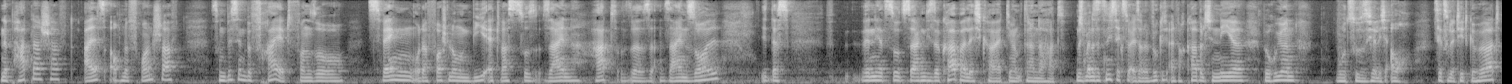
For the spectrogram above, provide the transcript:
eine Partnerschaft als auch eine Freundschaft so ein bisschen befreit von so Zwängen oder Vorstellungen, wie etwas zu sein hat oder sein soll. Das, wenn jetzt sozusagen diese Körperlichkeit, die man miteinander hat, und ich meine das jetzt nicht sexuell, sondern wirklich einfach körperliche Nähe, berühren, wozu sicherlich auch Sexualität gehört,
